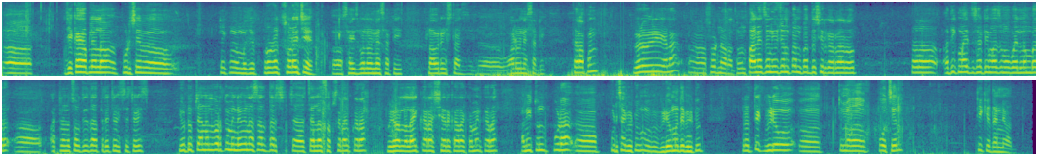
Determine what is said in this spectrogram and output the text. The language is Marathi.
जे काही आपल्याला पुढचे अ, टेक म्हणजे प्रोडक्ट सोडायचे आहेत साईज बनवण्यासाठी फ्लावरिंग स्टाज वाढवण्यासाठी तर आपण वेळोवेळी याला सोडणार आहोत. आणि पाण्याचं नियोजन पण पद्धतशीर करणार आहोत. तर अधिक माहितीसाठी माझा मोबाईल नंबर अठ्ठ्याण्णव चौतीस दहा त्रेचाळीस सेहेचाळीस यूट्यूब चॅनलवर तुम्ही नवीन असाल तर चॅनल सबस्क्राईब करा व्हिडिओला लाईक करा शेअर करा कमेंट करा. आणि इथून पुढं पुढच्या भेटू व्हिडिओमध्ये भेटून प्रत्येक व्हिडिओ तुम्हाला पोचेल ठीक आहे धन्यवाद.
